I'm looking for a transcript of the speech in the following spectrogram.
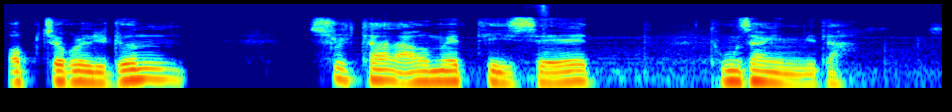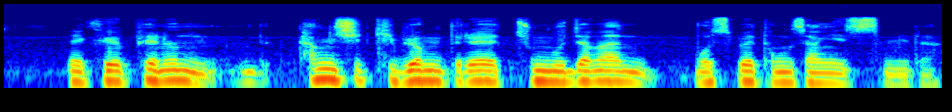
업적을 이룬 술탄 아흐메트 2세의 동상입니다. 네, 그 옆에는 당시 기병들의 중무장한 모습의 동상이 있습니다.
